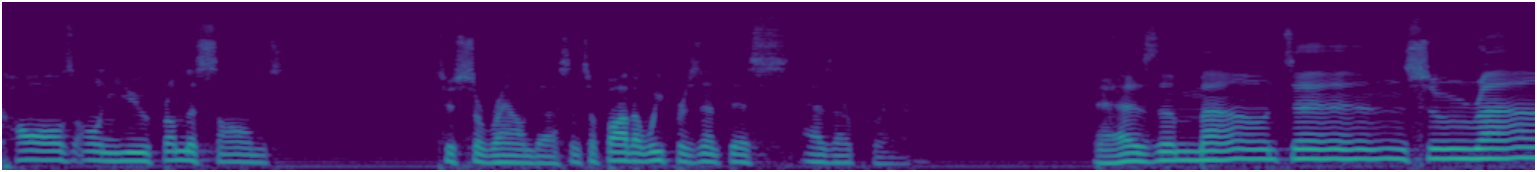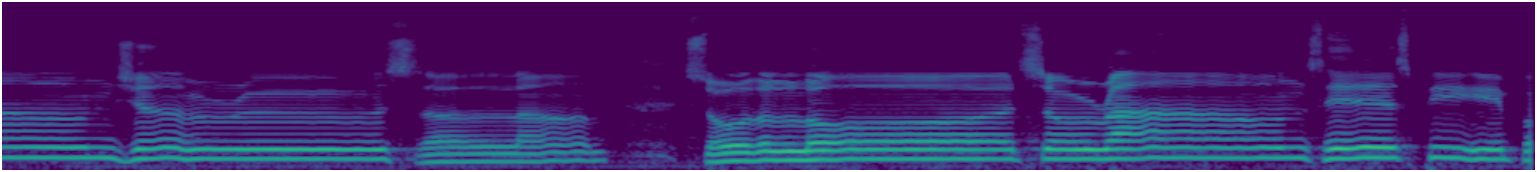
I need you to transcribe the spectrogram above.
calls on you from the Psalms to surround us. And so, Father, we present this as our prayer. As the mountains surround Jerusalem, so the Lord surrounds his people.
